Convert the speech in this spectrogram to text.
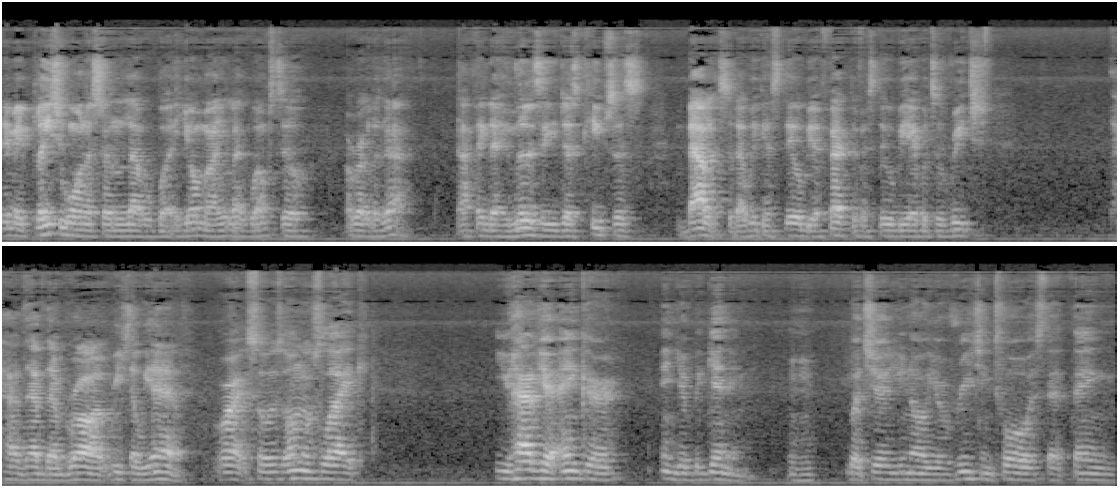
they may place you on a certain level, but in your mind, you're like, well, I'm still a regular guy. And I think that humility just keeps us balanced so that we can still be effective and still be able to reach, have have that broad reach that we have. Right. So it's almost like you have your anchor in your beginning, Mm-hmm. But you're you know you're reaching towards that thing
